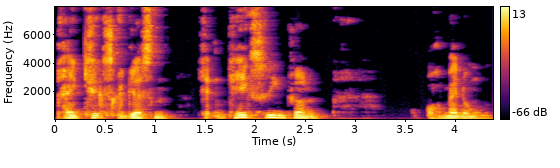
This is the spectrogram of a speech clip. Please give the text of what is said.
kein Keks gegessen. Ich hätte einen Keks kriegen können. Och, Meldung.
